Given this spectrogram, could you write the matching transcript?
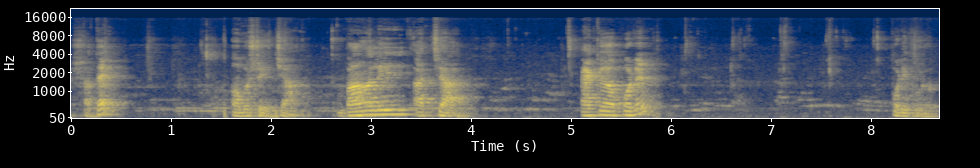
সাথে অবশ্যই চা। বাঙালির আর চা। একে অপরের পরিপূরক।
